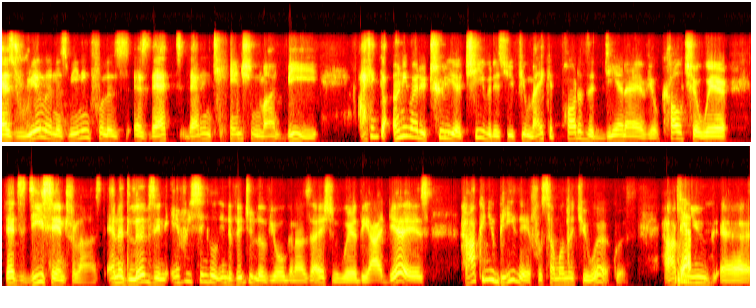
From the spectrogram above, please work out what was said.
as real and as meaningful as as that that intention might be i think the only way to truly achieve it is if you make it part of the dna of your culture where that's decentralized and it lives in every single individual of your organization where the idea is how can you be there for someone that you work with how can yep. you uh,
